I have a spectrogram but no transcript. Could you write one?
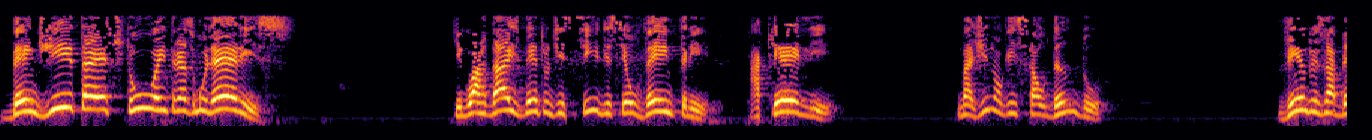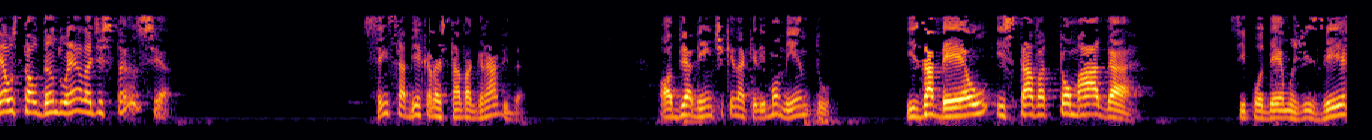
Bendita és tu entre as mulheres que guardais dentro de si, de seu ventre, aquele. Imagina alguém saudando, vendo Isabel saudando ela à distância, sem saber que ela estava grávida. Obviamente que naquele momento, Isabel estava tomada, se podemos dizer,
